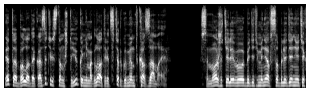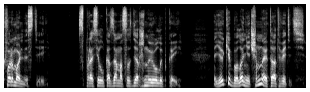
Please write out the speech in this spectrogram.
Это было доказательством, что Юка не могла отрицать аргумент Казамы. «Сможете ли вы убедить меня в соблюдении этих формальностей?» — спросил Казама со сдержанной улыбкой. Юки было нечем на это ответить.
